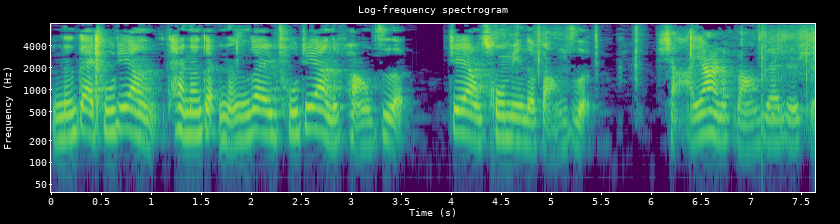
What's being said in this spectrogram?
能盖出这样，他能盖能盖出这样的房子，这样聪明的房子。啥样的房子啊？这是？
